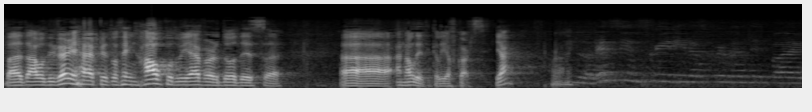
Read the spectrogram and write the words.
But I would be very happy to think how could we ever do this uh, uh, analytically, of course. Yeah? Ronnie? Lorentzian 3D that's prevented by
